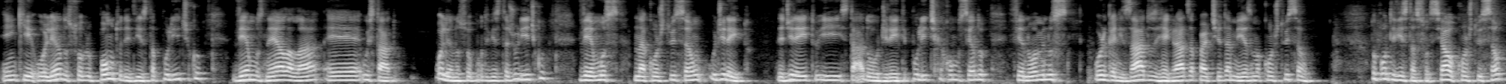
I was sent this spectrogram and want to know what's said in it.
em que, olhando sobre o ponto de vista político, vemos nela lá é, o Estado, Olhando do seu ponto de vista jurídico, vemos na Constituição o direito, de direito e Estado, ou direito e política, como sendo fenômenos organizados e regrados a partir da mesma Constituição. Do ponto de vista social, Constituição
